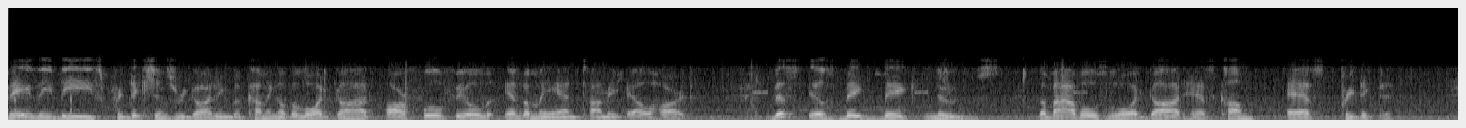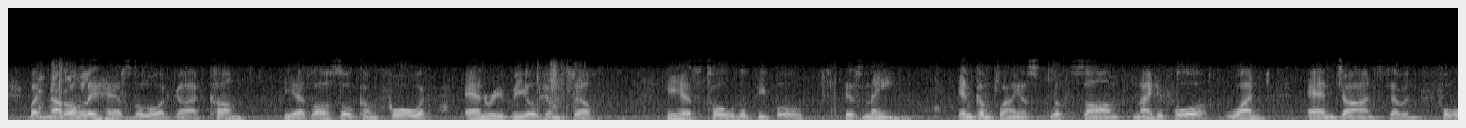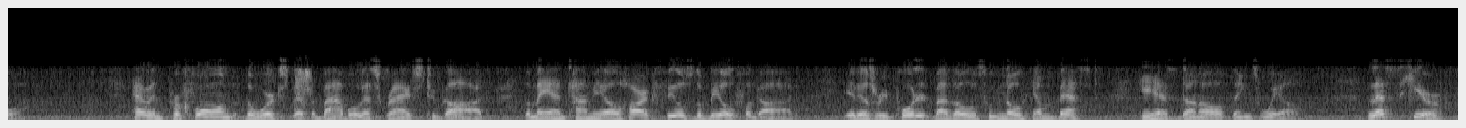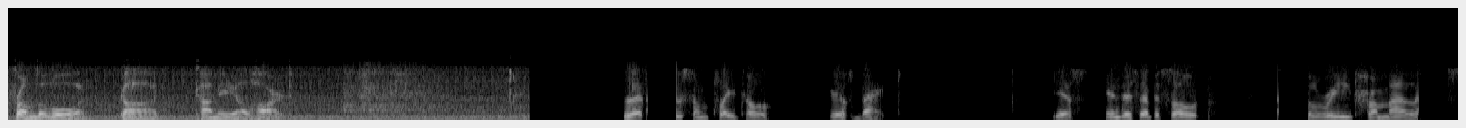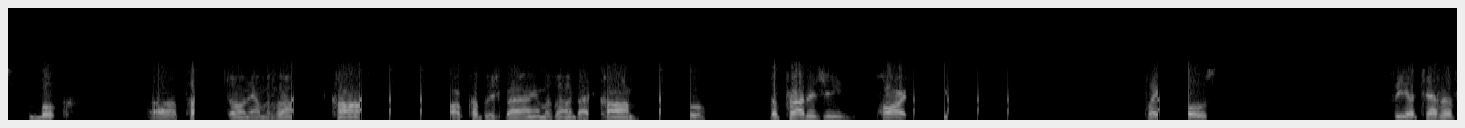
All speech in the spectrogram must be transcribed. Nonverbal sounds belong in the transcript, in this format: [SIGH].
The AVB's predictions regarding the coming of the Lord God are fulfilled in the man Tommy L. Hart. This is big, big news. The Bible's Lord God has come as predicted. But not only has the Lord God come, he has also come forward and revealed himself. He has told the people his name in compliance with Psalm 94 1 and John 7 4. Having performed the works that the Bible ascribes to God, the man Tommy L. Hart fills the bill for God. It is reported by those who know him best he has done all things well. Let's hear from the Lord God, Tommy L. Hart. Let's do some Plato is back. Yes, in this episode, I will read from my last book, uh, on Amazon.com or published by Amazon.com. The Prodigy Part Plato's Theaetetus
